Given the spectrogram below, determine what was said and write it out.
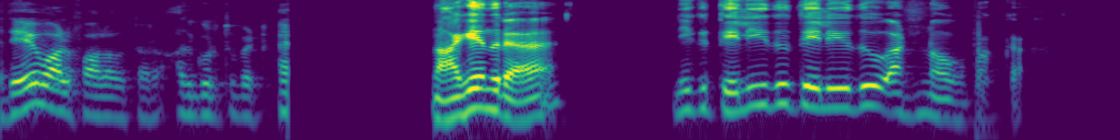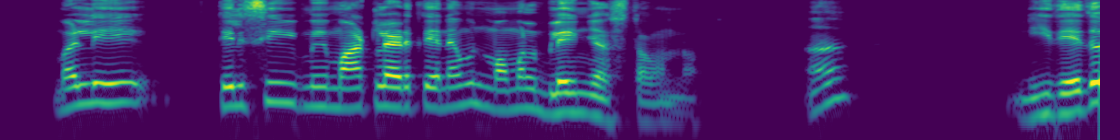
అదే వాళ్ళు ఫాలో అవుతారు. అది గుర్తుపెట్టు నాగేంద్ర నీకు తెలియదు తెలియదు అంటున్నావు ఒక పక్క. మళ్ళీ తెలిసి మేము మాట్లాడితేనేమో మమ్మల్ని బ్లేమ్ చేస్తూ ఉన్నాం. నీదేదో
